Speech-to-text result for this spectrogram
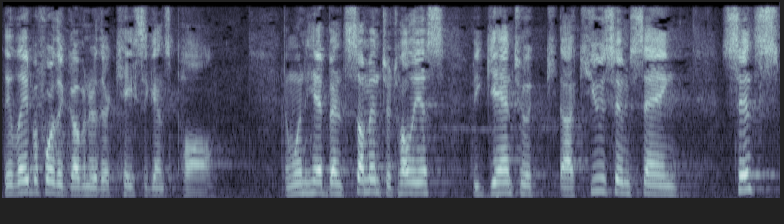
They laid before the governor their case against Paul. And when he had been summoned, Tertullius began to accuse him, saying, "Since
